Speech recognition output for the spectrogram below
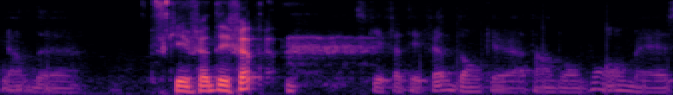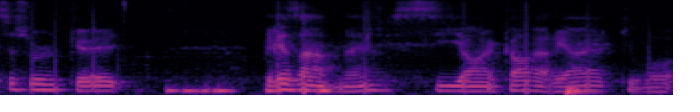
regarde. Euh, ce qui est fait est fait. Ce qui est fait est fait, donc euh, attendons voir. Mais c'est sûr que présentement, s'il y a un corps arrière qui va,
